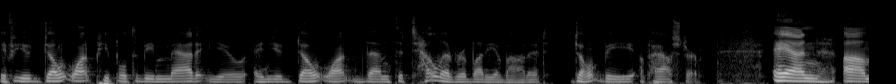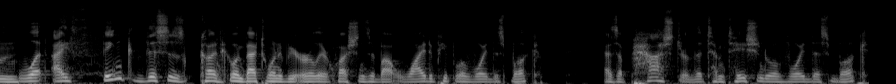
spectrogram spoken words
if you don't want people to be mad at you and you don't want them to tell everybody about it, don't be a pastor. And um, what I think this is kind of going back to one of your earlier questions about why do people avoid this book? As a pastor, the temptation to avoid this book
